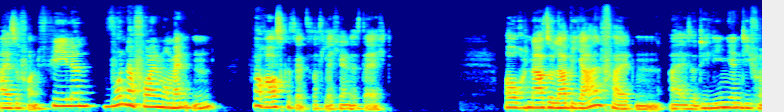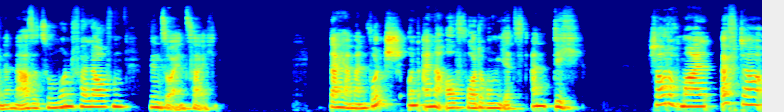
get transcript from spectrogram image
also von vielen wundervollen Momenten, vorausgesetzt das Lächeln ist echt. Auch Nasolabialfalten, also die Linien, die von der Nase zum Mund verlaufen, sind so ein Zeichen. Daher mein Wunsch und eine Aufforderung jetzt an dich. Schau doch mal öfter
